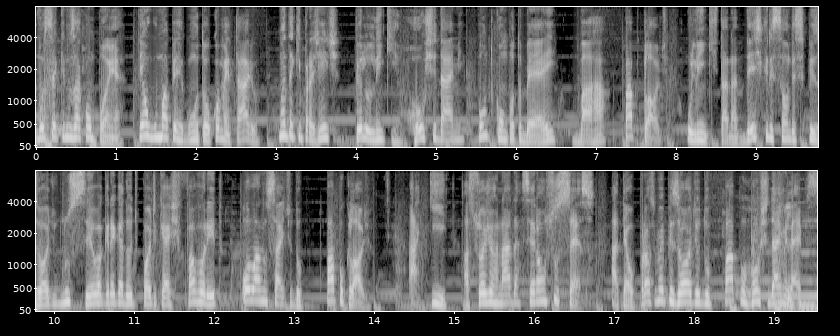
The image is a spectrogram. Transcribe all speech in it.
Você que nos acompanha, tem alguma pergunta ou comentário? Manda aqui pra gente pelo link hostdime.com.br barra PapoCloud. O link está na descrição desse episódio, no seu agregador de podcast favorito ou lá no site do Papo Cloud. Aqui, a sua jornada será um sucesso. Até o próximo episódio do Papo Hostdime Labs.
